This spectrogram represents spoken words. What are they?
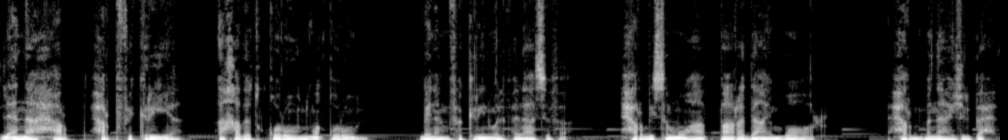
لأنها حرب حرب فكرية أخذت قرون وقرون بين المفكرين والفلاسفة. حرب يسموها بارادايم وور حرب مناهج البحث.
